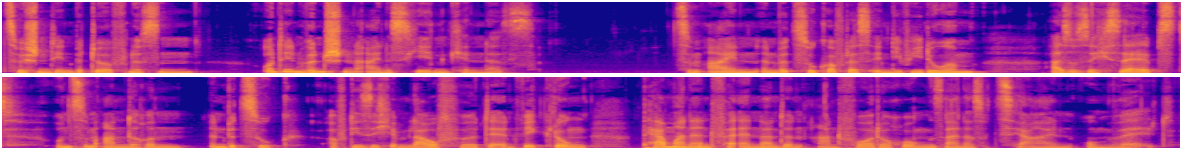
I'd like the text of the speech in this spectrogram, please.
zwischen den Bedürfnissen und den Wünschen eines jeden Kindes. Zum einen in Bezug auf das Individuum, also sich selbst, und zum anderen in Bezug auf die sich im Laufe der Entwicklung permanent verändernden Anforderungen seiner sozialen Umwelt.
